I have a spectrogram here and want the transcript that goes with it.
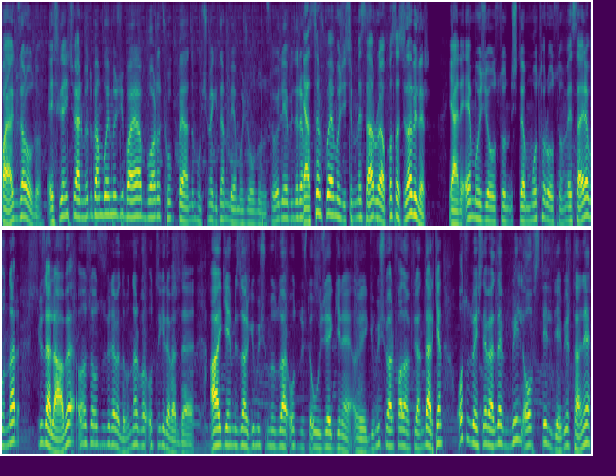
Baya güzel oldu. Eskiden hiç vermiyordu. Ben bu emojiyi baya bu arada çok beğendim. Hoşuma giden bir emoji olduğunu söyleyebilirim. Yani sırf bu emoji için mesela Royal Pass açılabilir. Yani emoji olsun işte motor olsun vesaire bunlar güzel abi. Ondan sonra 31 levelde bunlar var 32 levelde. AG'miz var gümüşümüz var 33'te UC yine e, gümüş var falan filan derken 35 levelde Will of Steel diye bir tane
